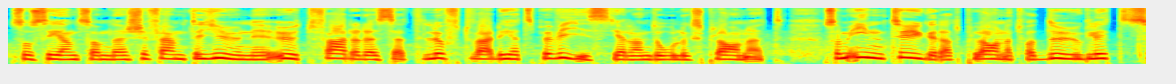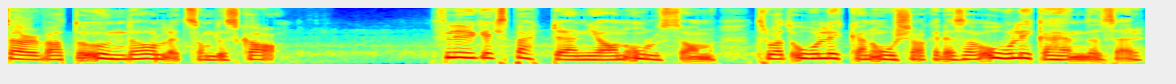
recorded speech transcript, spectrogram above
Så sent som den 25 juni utfärdades ett luftvärdighetsbevis gällande olycksplanet som intygade att planet var dugligt, servat och underhållet som det ska. Flygexperten Jan Olsson tror att olyckan orsakades av olika händelser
